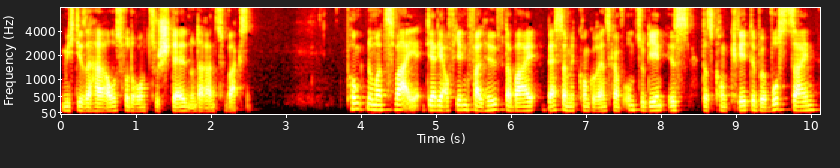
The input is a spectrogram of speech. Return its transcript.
mich dieser Herausforderung zu stellen und daran zu wachsen. Punkt Nummer zwei, der dir auf jeden Fall hilft dabei, besser mit Konkurrenzkampf umzugehen, ist das konkrete Bewusstsein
